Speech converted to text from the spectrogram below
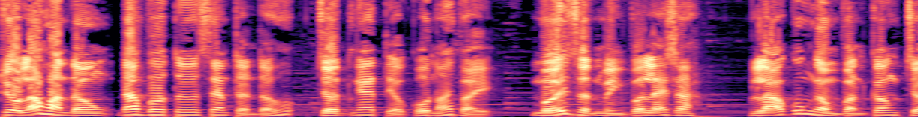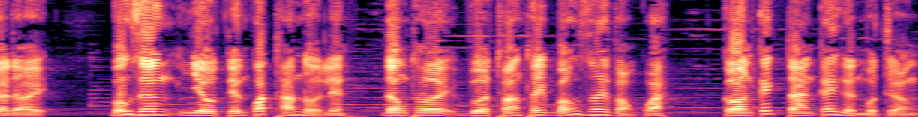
Triệu lão hoàn đồng đang vô tư xem trận đấu, chợt nghe tiểu cô nói vậy, mới giật mình vỡ lẽ ra. Lão cũng ngầm vận công chờ đợi. Bỗng dưng nhiều tiếng quát tháo nổi lên, đồng thời vừa thoáng thấy bóng rơi vòng qua. Còn cách tàng cây gần một trượng,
